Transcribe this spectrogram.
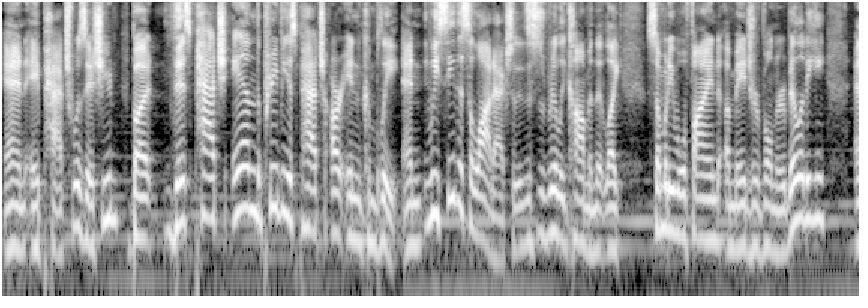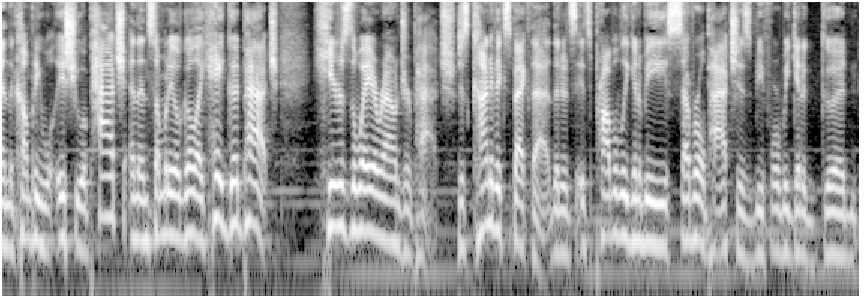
and a patch was issued, but this patch and the previous patch are incomplete. And we see this a lot actually. This is really common that like somebody will find a major vulnerability and the company will issue a patch and then somebody will go like, "Hey, good patch. Here's the way around your patch." Just kind of expect that that it's it's probably going to be several patches before we get a good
